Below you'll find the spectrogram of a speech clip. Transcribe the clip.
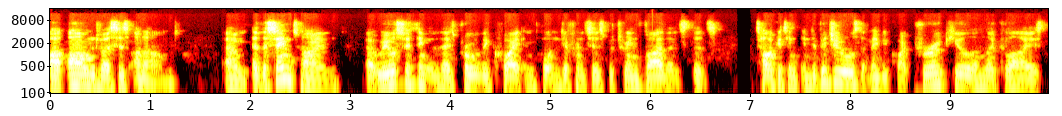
are armed versus unarmed. Um, at the same time, uh, we also think that there's probably quite important differences between violence that's targeting individuals that may be quite parochial and localized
